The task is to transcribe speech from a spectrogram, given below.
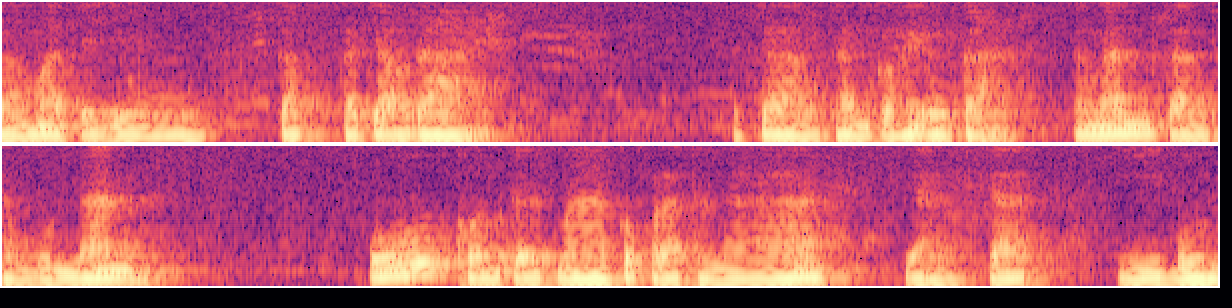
สามารถจะอยู่กับพระเจ้าได้ พระเจ้าท่านก็ให้โอกาส ดังนั้นการทำบุญนั้น ทุกคนเกิดมาก็ปรารถนา อยากจะมีบุญ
